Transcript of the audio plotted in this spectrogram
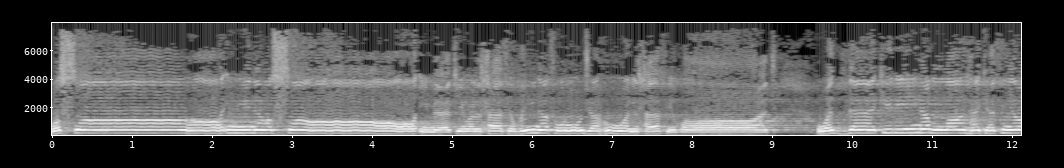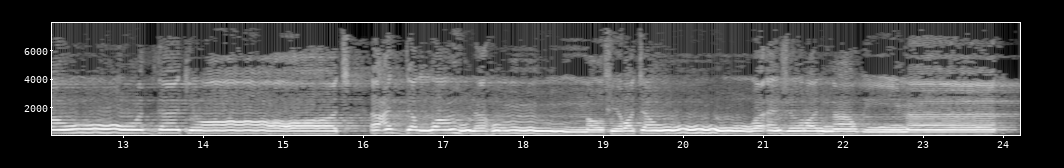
والصائمين والصائمات والحافظين فروجهم والحافظات والذاكرين الله كثيرا والذاكرات أعد الله لهم مغفرة وأجرا عظيما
